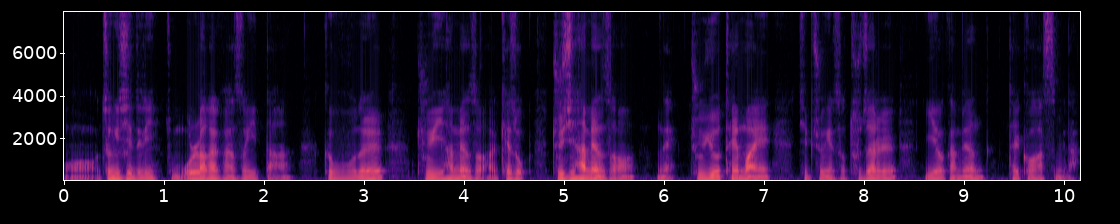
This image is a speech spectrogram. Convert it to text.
어, 증시들이 좀 올라갈 가능성이 있다. 그 부분을 주의하면서 아, 계속 주시하면서 네, 주요 테마에 집중해서 투자를 이어가면 될 것 같습니다.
